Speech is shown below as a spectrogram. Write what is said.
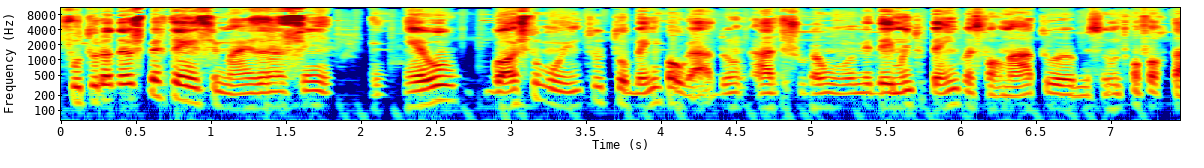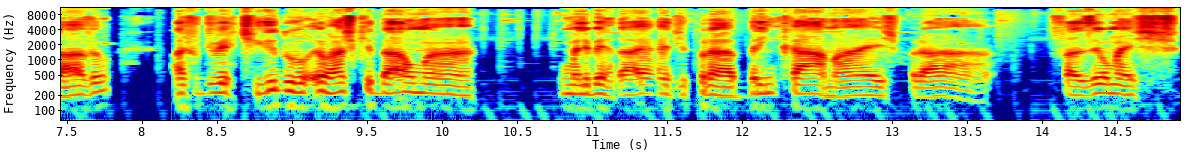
futuro a Deus pertence, mas assim, eu gosto muito, tô bem empolgado, acho que eu me dei muito bem com esse formato, eu me sinto muito confortável, acho divertido, eu acho que dá uma, uma liberdade para brincar mais, para fazer umas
